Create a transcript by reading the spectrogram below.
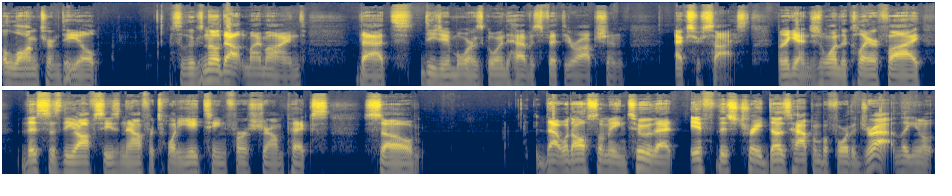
a long term deal. So there's no doubt in my mind that DJ Moore is going to have his fifth year option exercised. But again, just wanted to clarify this is the offseason now for 2018 first round picks. So that would also mean too that if this trade does happen before the draft, like you know,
